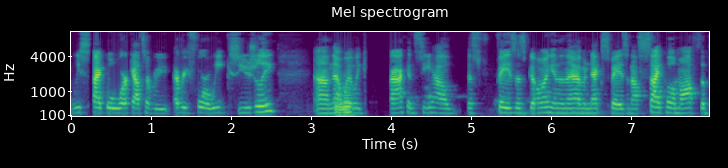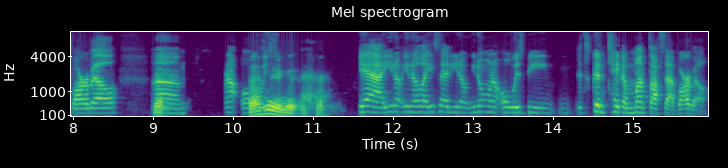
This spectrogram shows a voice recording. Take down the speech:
we cycle workouts every every four weeks usually. Um, that mm-hmm. way we can track and see how this phase is going, and then I have a next phase, and I'll cycle them off the barbell. Yeah. Um, not always. Yeah, you know, you know, like I said, you know, you don't want to always be. It's good to take a month off that barbell,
